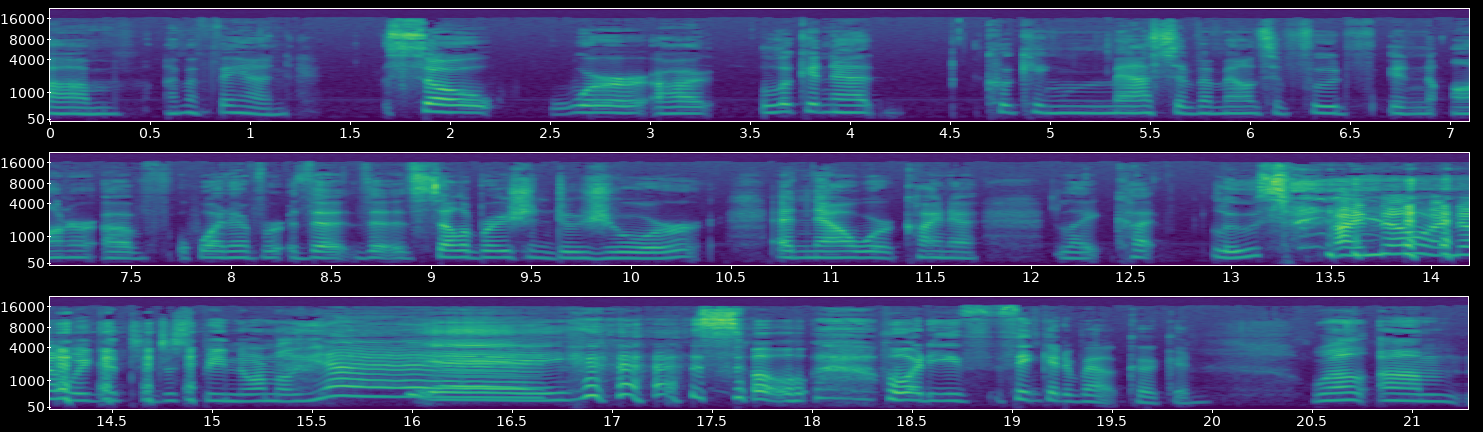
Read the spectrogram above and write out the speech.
Um, I'm a fan. So we're uh, looking at cooking massive amounts of food in honor of whatever the the celebration du jour, and now we're kind of like cut loose. I know, I know. We get to just be normal. Yay! Yay! so, what are you thinking about cooking? Well, um,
